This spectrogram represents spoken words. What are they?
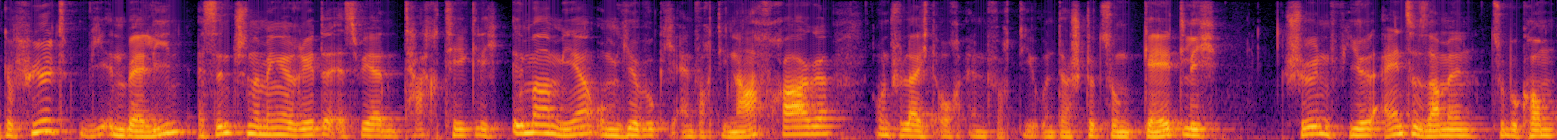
gefühlt wie in Berlin. Es sind schon eine Menge Räte, es werden tagtäglich immer mehr, um hier wirklich einfach die Nachfrage und vielleicht auch einfach die Unterstützung geldlich schön viel einzusammeln zu bekommen.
